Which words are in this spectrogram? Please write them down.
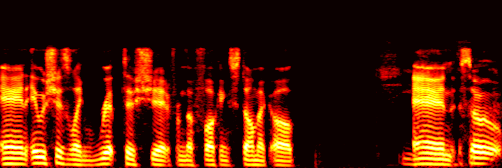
and it was just like ripped to shit from the fucking stomach up. And so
